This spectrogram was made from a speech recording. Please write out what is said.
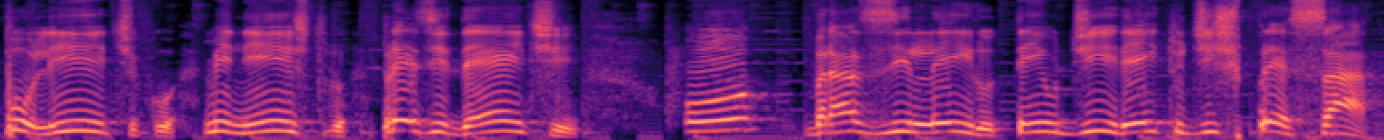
político, ministro, presidente. O brasileiro tem o direito de expressar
